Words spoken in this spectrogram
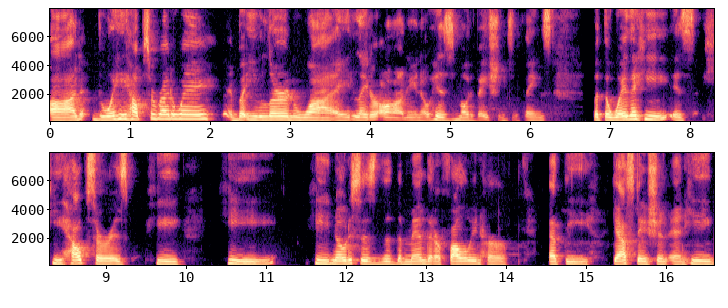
odd the way he helps her right away but you learn why later on you know his motivations and things. But the way that he is he helps her is he he he notices the, the men that are following her at the gas station and he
